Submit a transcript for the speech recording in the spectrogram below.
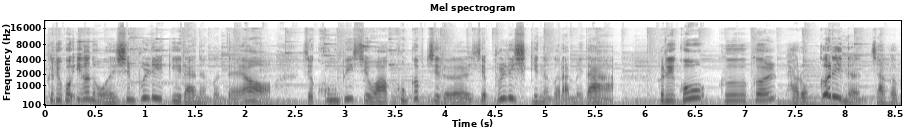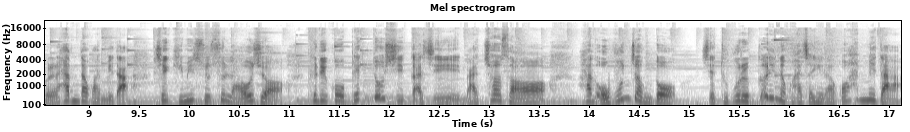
그리고 이건 원심 분리기라는 건데요. 이제 콩비지와 콩껍질을 이제 분리시키는 거랍니다. 그리고 그걸 바로 끓이는 작업을 한다고 합니다. 지금 김이 술술 나오죠. 그리고 100도씨까지 맞춰서 한 5분 정도 이제 두부를 끓이는 과정이라고 합니다.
